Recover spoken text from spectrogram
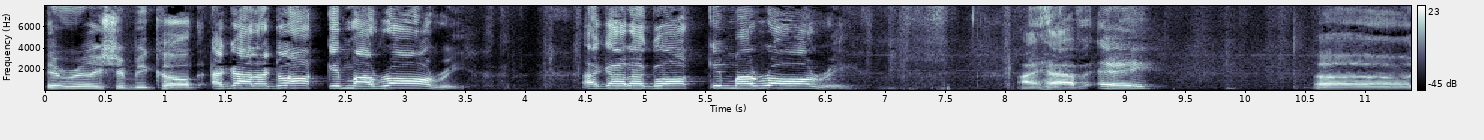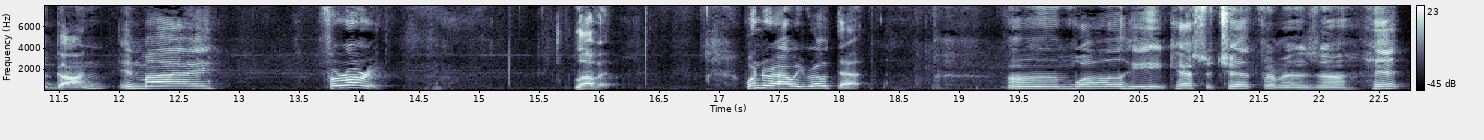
It really should be called I Got a Glock in My Rari. I got a Glock in my Rari. I have a uh, gun in my Ferrari. Love it. Wonder how he wrote that. Um, well, he cashed a check from his uh, hit,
